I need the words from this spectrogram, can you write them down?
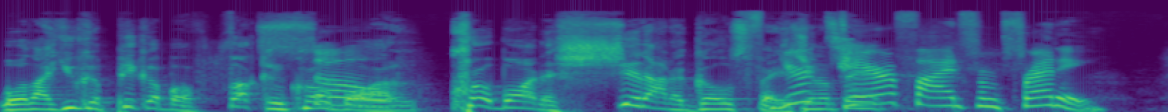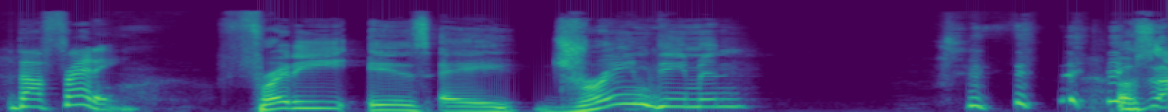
Or like you could pick up a fucking So- crowbar, crowbar the shit out of Ghostface. You're you know what I'm terrified from Freddy. About Freddy. Freddy is a dream demon. Oh, so,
